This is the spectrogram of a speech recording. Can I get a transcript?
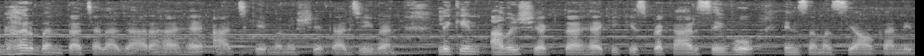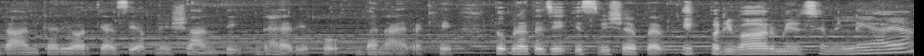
घर बनता चला जा रहा है आज के मनुष्य का जीवन। लेकिन आवश्यकता है कि किस प्रकार से वो इन समस्याओं का निदान करे और कैसे अपनी शांति धैर्य को बनाए रखे। तो ब्रत जी इस विषय पर एक परिवार मेरे से मिलने आया।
